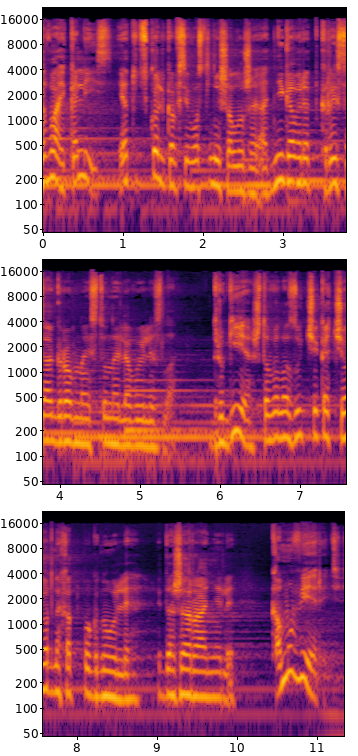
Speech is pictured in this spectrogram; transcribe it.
Давай, колись. Я тут сколько всего слышал уже. Одни говорят, крыса огромная из туннеля вылезла. Другие, что вы лазутчика черных отпугнули и даже ранили. Кому верить?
